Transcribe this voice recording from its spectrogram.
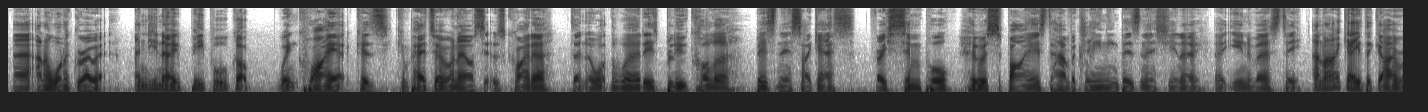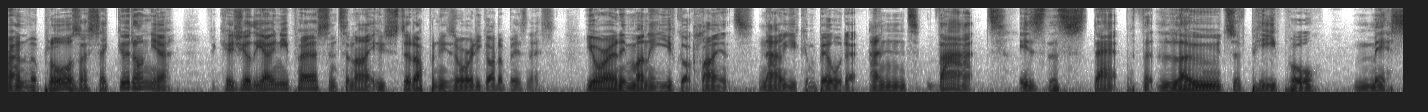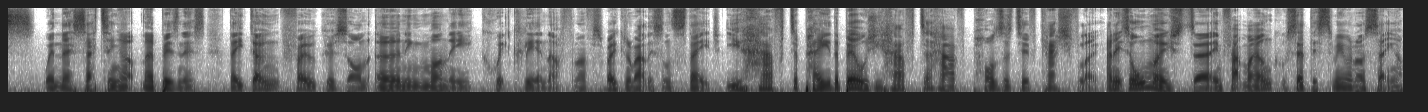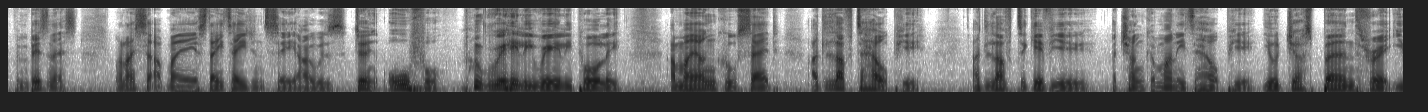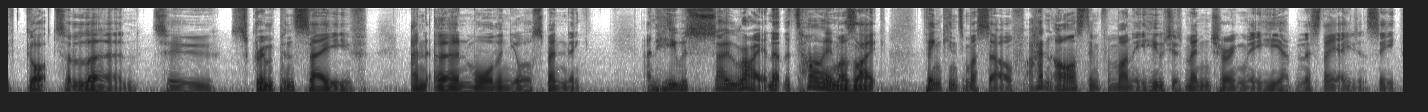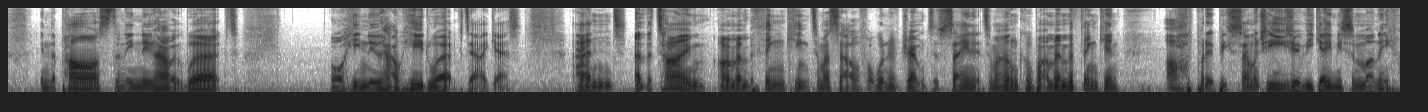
uh, and I want to grow it. And, you know, people got went quiet because compared to everyone else, it was quite a, don't know what the word is, blue collar business, I guess very simple, who aspires to have a cleaning business, you know, at university. And I gave the guy a round of applause. I said, Good on you because you're the only person tonight who stood up and who's already got a business. You're earning money, you've got clients. Now you can build it. And that is the step that loads of people miss when they're setting up their business. They don't focus on earning money quickly enough. And I've spoken about this on stage. You have to pay the bills, you have to have positive cash flow. And it's almost, uh, in fact, my uncle said this to me when I was setting up in business. When I set up my estate agency, I was doing awful, really, really poorly. And my uncle said, I'd love to help you. I'd love to give you a chunk of money to help you. You'll just burn through it. You've got to learn to scrimp and save and earn more than you're spending. And he was so right. And at the time, I was like thinking to myself, I hadn't asked him for money. He was just mentoring me. He had an estate agency in the past and he knew how it worked, or he knew how he'd worked it, I guess. And at the time, I remember thinking to myself, I wouldn't have dreamt of saying it to my uncle, but I remember thinking, oh, but it'd be so much easier if you gave me some money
